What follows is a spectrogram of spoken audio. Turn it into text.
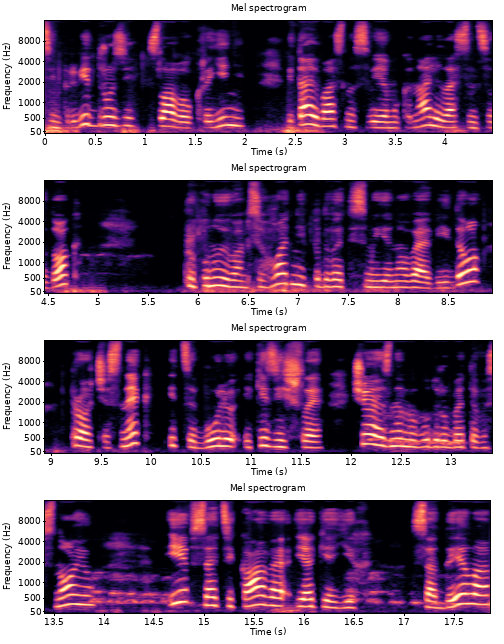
Всім привіт, друзі! Слава Україні! Вітаю вас на своєму каналі Лесен Садок. Пропоную вам сьогодні подивитись моє нове відео про чесник і цибулю, які зійшли, що я з ними буду робити весною. І все цікаве, як я їх садила,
